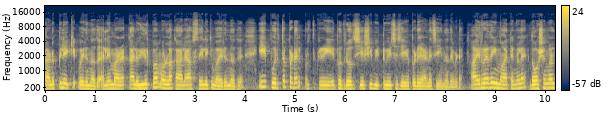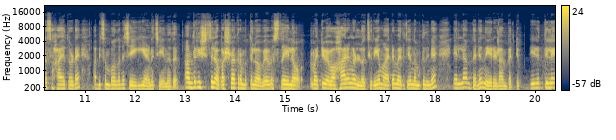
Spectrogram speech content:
തണുപ്പിലേക്ക് വരുന്നത് അല്ലെങ്കിൽ മഴക്കാല ഈർപ്പം ഉള്ള കാലാവസ്ഥയിലേക്ക് വരുന്നത് ഈ പൊരുത്തപ്പെടൽ പ്രക്രിയയിൽ പ്രതിരോധശേഷി വിട്ടുവീഴ്ച ചെയ്യപ്പെടുകയാണ് ചെയ്യുന്നത് ഇവിടെ. ആയുർവേദം ഈ മാറ്റങ്ങളെ ദോഷങ്ങളുടെ സഹായത്തോടെ അഭിസംബോധന ചെയ്യുകയാണ് ചെയ്യുന്നത്. അന്തരീക്ഷത്തിലോ ഭക്ഷണക്രമത്തിലോ വ്യവസ്ഥയിലോ മറ്റ് വ്യവഹാരങ്ങളിലോ ചെറിയ മാറ്റം വരുത്തിയാൽ നമുക്കിതിനെ എല്ലാം തന്നെ നേരിടാൻ പറ്റും. ശരീരത്തിലെ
